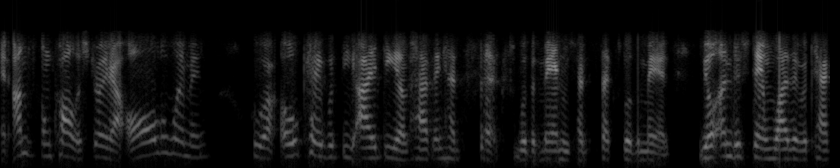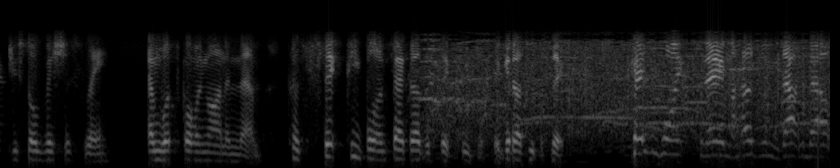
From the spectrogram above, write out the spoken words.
and I'm just to call it straight out, all the women who are okay with the idea of having had sex with a man who's had sex with a man, you'll understand why they've attacked you so viciously and what's going on in them. because sick people infect other sick people. They get other people sick. Case in point, today my husband was out and about.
